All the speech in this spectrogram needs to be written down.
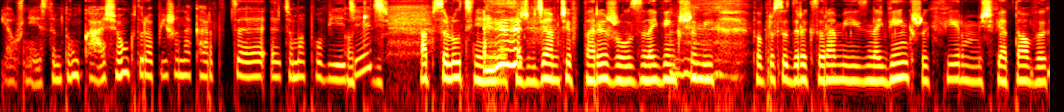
ja już nie jestem tą Kasią, która pisze na kartce, e, co ma powiedzieć. Oczywiście. Absolutnie nie jesteś. Widziałam cię w Paryżu z największymi po prostu dyrektorami z największych firm światowych.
